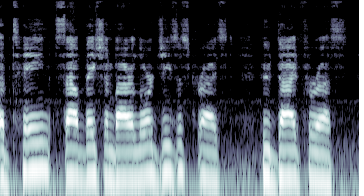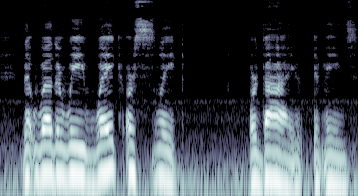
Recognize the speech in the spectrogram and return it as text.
obtain salvation by our Lord Jesus Christ, who died for us, that whether we wake or sleep or die, it means,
